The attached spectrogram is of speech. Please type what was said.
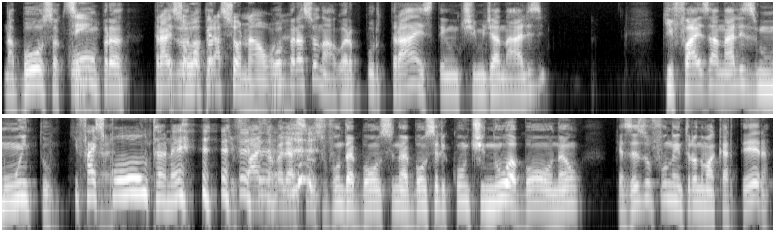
na bolsa, Sim. compra, É traz só o operacional, O né? operacional. Agora, por trás, tem um time de análise que faz análise muito, Que faz É. conta, né? que faz avaliação se o fundo é bom, se não é bom, se ele continua bom ou não. Porque às vezes o fundo entrou numa carteira,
